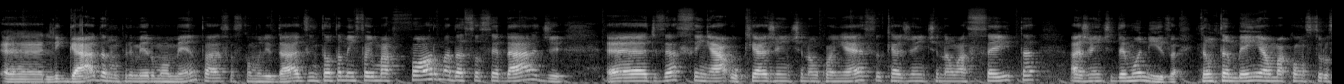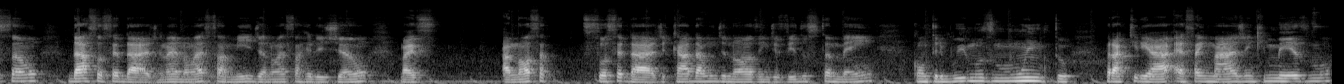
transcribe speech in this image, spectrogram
é, ligada num primeiro momento a essas comunidades, então também foi uma forma da sociedade é dizer assim: ah, o que a gente não conhece, o que a gente não aceita, a gente demoniza. Então também é uma construção da sociedade, né? Não é só mídia, não é só religião, mas a nossa sociedade, cada um de nós, indivíduos, também contribuímos muito para criar essa imagem que mesmo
